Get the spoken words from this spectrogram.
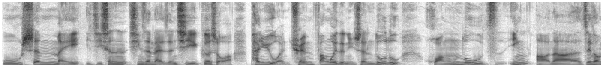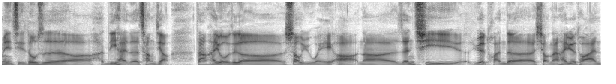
吴声梅，以及新新生代人气歌手啊潘玉文，全方位的女神露露。黄露子英啊，那这方面其实都是呃很厉害的唱将，当然还有这个邵雨薇啊，那人气乐团的小男孩乐团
